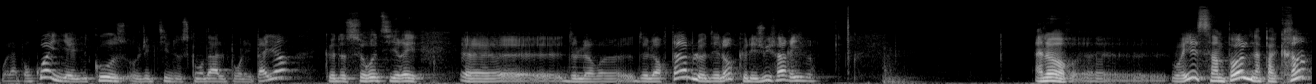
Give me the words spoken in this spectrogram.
Voilà pourquoi il y a une cause objective de scandale pour les païens que de se retirer euh, de, leur, de, leur, table dès lors que les juifs arrivent. Alors, euh, vous voyez, Saint Paul n'a pas craint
